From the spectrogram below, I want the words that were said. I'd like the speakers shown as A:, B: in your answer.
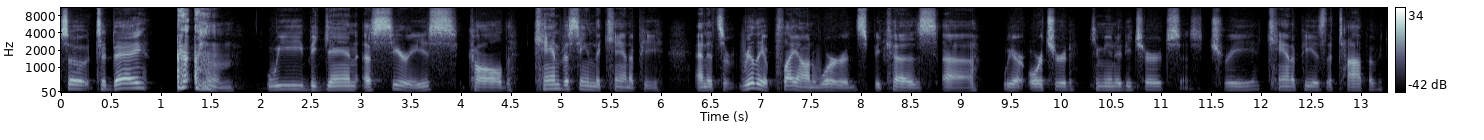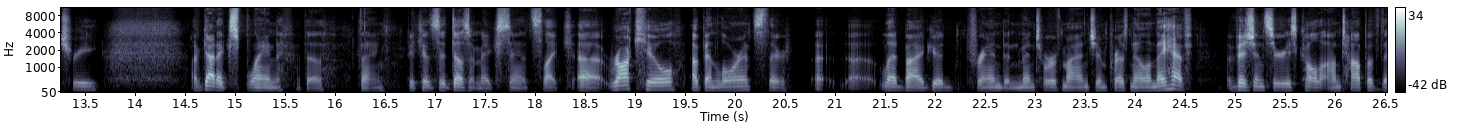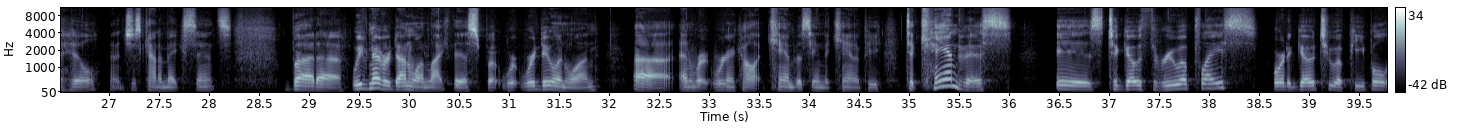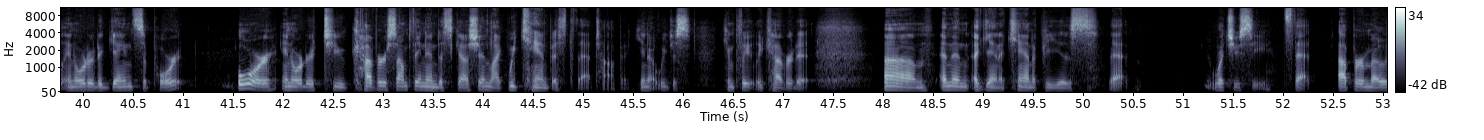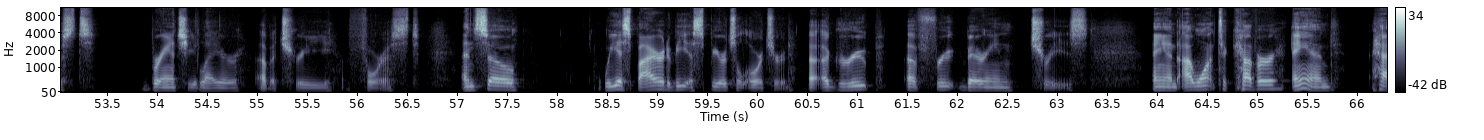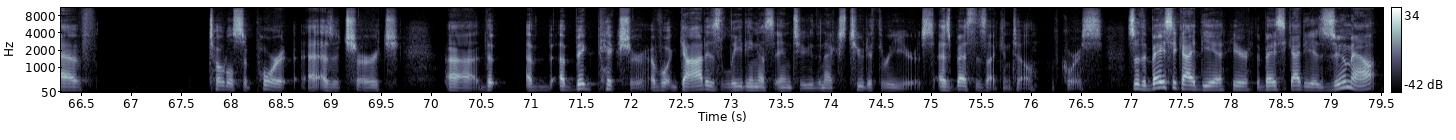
A: So today, we began a series called Canvassing the Canopy. And it's a, really a play on words because uh, we are Orchard Community Church. There's a tree, a canopy is the top of a tree. I've got to explain the thing because it doesn't make sense. Like uh, Rock Hill up in Lawrence, they're uh, uh, led by a good friend and mentor of mine, Jim Presnell, and they have a vision series called On Top of the Hill, and it just kind of makes sense. But uh, we've never done one like this, but we're, we're doing one, uh, and we're, we're going to call it Canvassing the Canopy. To canvas is to go through a place or to go to a people in order to gain support or in order to cover something in discussion, like we canvassed that topic. You know, we just completely covered it. Um, and then again, a canopy is that what you see. It's that uppermost branchy layer of a tree, a forest. And so we aspire to be a spiritual orchard, a, a group of fruit bearing trees. And I want to cover and have total support as a church uh, the, a, a, big picture of what God is leading us into the next two to three years, as best as I can tell, of course. So the basic idea here, the basic idea is zoom out,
